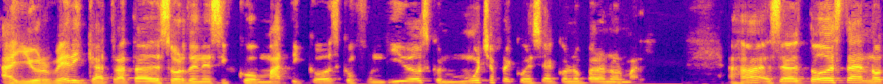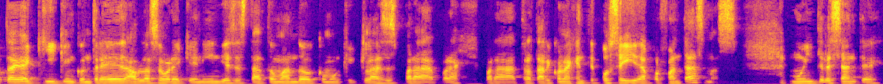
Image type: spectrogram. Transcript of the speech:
ayurvédica trata de desórdenes psicomáticos confundidos con mucha frecuencia con lo paranormal. Ajá, o sea, toda esta nota de aquí que encontré habla sobre que en India se está tomando como que clases para, para, para tratar con la gente poseída por fantasmas. Muy interesante.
